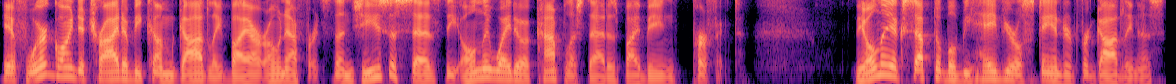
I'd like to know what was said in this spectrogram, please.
If we're going to try to become godly by our own efforts, then Jesus says the only way to accomplish that is by being perfect. The only acceptable behavioral standard for godliness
